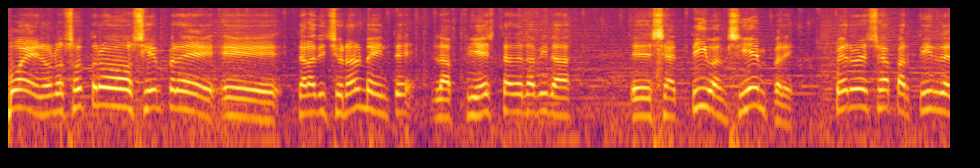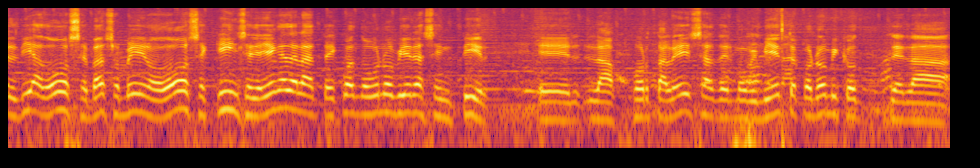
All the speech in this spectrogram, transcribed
Bueno, nosotros siempre, eh, tradicionalmente, la fiesta de Navidad eh, se activan siempre, pero eso es a partir del día 12, más o menos, 12, 15, de ahí en adelante, cuando uno viene a sentir eh, la fortaleza del movimiento económico de la,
